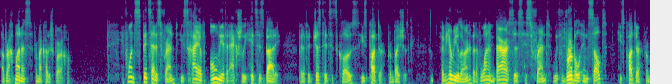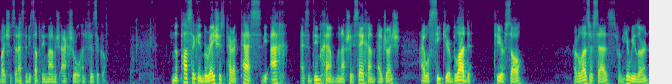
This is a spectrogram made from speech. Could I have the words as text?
of Rahmanas from HaKadosh Baruch Hu. If one spits at his friend, he's chayav only if it actually hits his body, but if it just hits his clothes, he's putter from baishas. From here we learn that if one embarrasses his friend with verbal insult, he's putter from baishas. It has to be something mamish actual and physical. In the pasuk in Bereshis the ach as dimchem l'nafshesechem edrash, I will seek your blood to your soul. Rabbi Lezer says, from here we learn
